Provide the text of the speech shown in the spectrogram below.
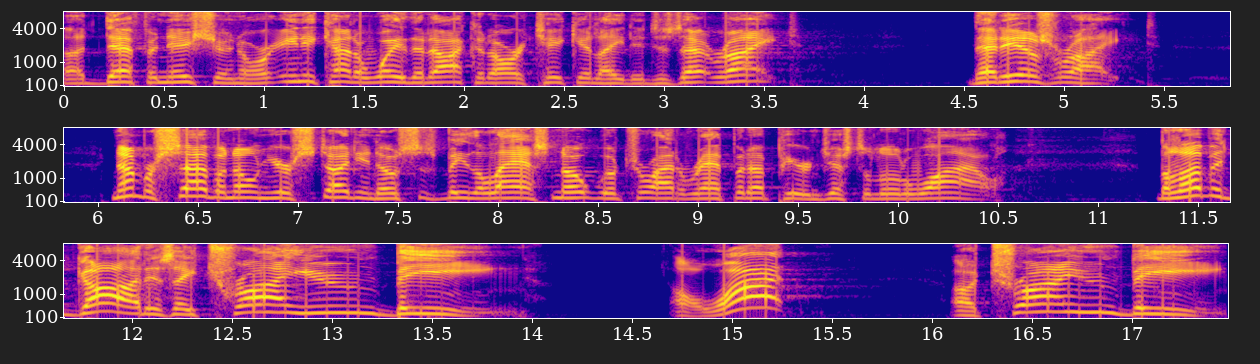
uh, definition or any kind of way that I could articulate it. Is that right? That is right. Number seven on your study notes, this will be the last note. We'll try to wrap it up here in just a little while. Beloved, God is a triune being. A what? A triune being,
